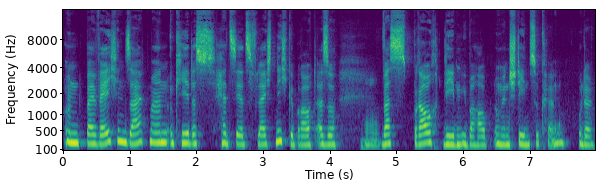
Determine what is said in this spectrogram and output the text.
Und bei welchen sagt man, okay, das hätte es jetzt vielleicht nicht gebraucht? Also was braucht Leben überhaupt, um entstehen zu können? Oder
